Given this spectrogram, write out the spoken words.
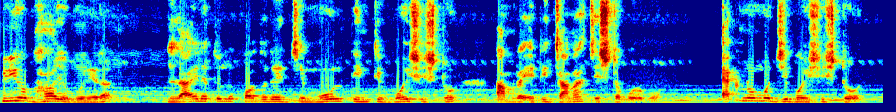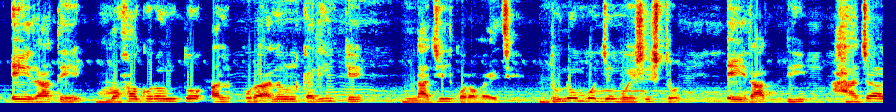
প্রিয় ভাই ও বোনেরা, লাইলাতুল কদরের যে মূল তিনটি বৈশিষ্ট্য আমরা এটি জানার চেষ্টা করব। এক নম্বর যে বৈশিষ্ট্য, এই রাতে মহাগ্রন্থ আল কোরআনুল করিমকে নাজিল করা হয়েছে। দু নম্বর যে বৈশিষ্ট্য, এই রাতটি হাজার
